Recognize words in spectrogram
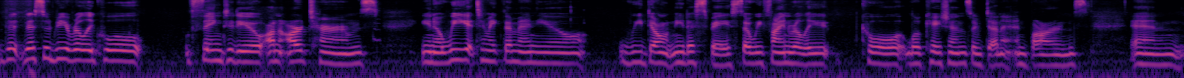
that this would be a really cool thing to do on our terms. You know, we get to make the menu. We don't need a space, so we find really cool locations. We've done it in barns and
